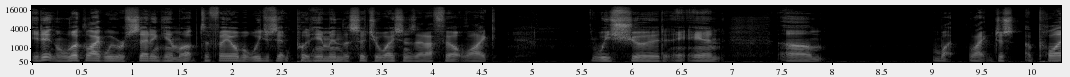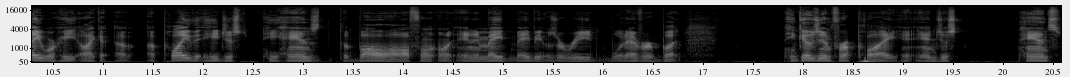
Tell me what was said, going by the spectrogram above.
it didn't look like we were setting him up to fail, but we just didn't put him in the situations that I felt like we should. And um, what like just a play where he like a, a play that he just he hands the ball off on, on and it may maybe it was a read whatever, but he goes in for a play and, and just hands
